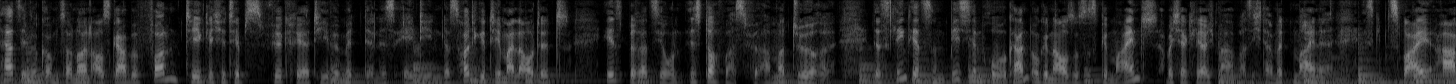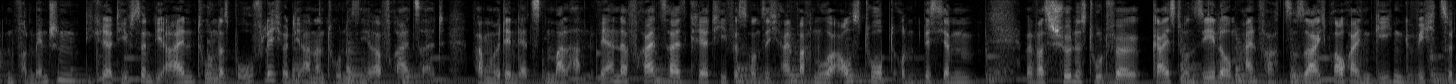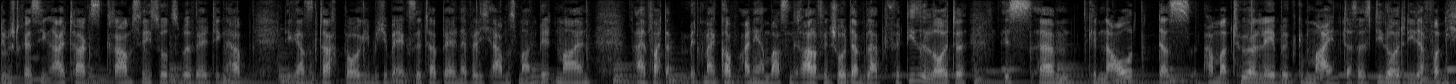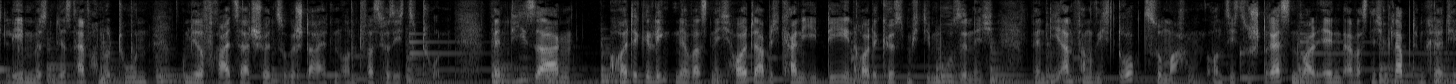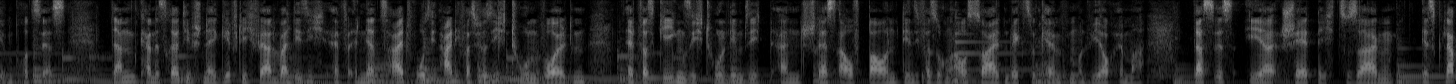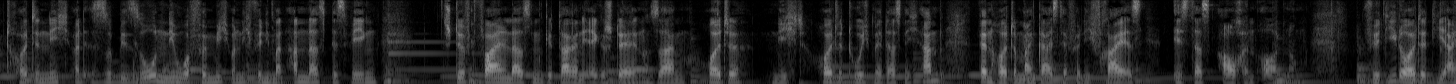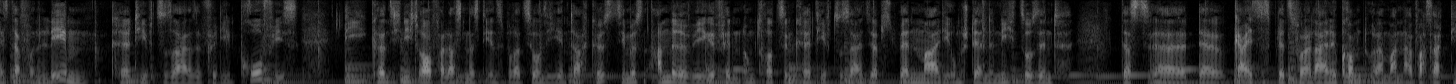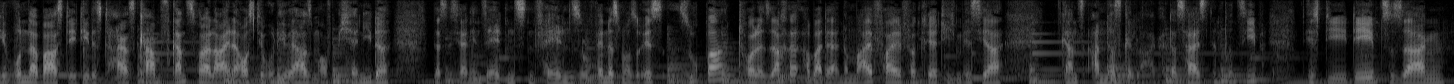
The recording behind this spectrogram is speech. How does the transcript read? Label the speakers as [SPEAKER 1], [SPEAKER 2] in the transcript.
[SPEAKER 1] Herzlich willkommen zur neuen Ausgabe von Tägliche Tipps für Kreative mit Dennis 18. Das heutige Thema lautet Inspiration ist doch was für Amateure. Das klingt jetzt ein bisschen provokant und genauso ist es gemeint, aber ich erkläre euch mal, was ich damit meine. Es gibt zwei Arten von Menschen, die kreativ sind. Die einen tun das beruflich und die anderen tun das in ihrer Freizeit. Fangen wir mit den letzten mal an. Wer in der Freizeit kreativ ist und sich einfach nur austobt und ein bisschen was Schönes tut für Geist und Seele, um einfach zu sagen, ich brauche ein Gegengewicht zu dem stressigen Alltagskrams, den ich so zu bewältigen habe. Den ganzen Tag beuge ich mich über Excel-Tabellen, da will ich abends mal ein Bild malen. Einfach damit mein Kopf einigermaßen gerade auf den Schultern bleibt. Für diese Leute ist ähm, genau das Amateur-Label gemeint. Das heißt, die Leute, die davon nicht leben müssen, die das einfach nur tun, um ihre Freizeit schön zu gestalten und was für sich zu tun. Wenn die sagen, heute gelingt mir was nicht, heute habe ich keine Ideen, heute küsst mich die Muse nicht, wenn die anfangen, sich Druck zu machen und sich zu stressen, weil irgendetwas nicht klappt im kreativen Prozess, dann kann es relativ schnell giftig werden, weil die sich in der Zeit, wo sie eigentlich was für sich tun wollten, etwas gegen sich tun, indem sie einen Stress aufbauen, den sie versuchen auszuhalten, wegzukämpfen und wie auch immer. Das ist eher schädlich, zu sagen, es klappt heute nicht und es ist sowieso nur für mich und nicht für niemand anders. Deswegen Stift fallen lassen, Gitarre in die Ecke stellen und sagen, heute nicht. Heute tue ich mir das nicht an. Wenn heute mein Geist dafür nicht frei ist, ist das auch in Ordnung. Für die Leute, die eigentlich davon leben, kreativ zu sein, also für die Profis, die können sich nicht darauf verlassen, dass die Inspiration sich jeden Tag küsst. Sie müssen andere Wege finden, um trotzdem kreativ zu sein, selbst wenn mal die Umstände nicht so sind, dass äh, der Geistesblitz von alleine kommt oder man einfach sagt, die wunderbarste Idee des Tages kam ganz von alleine aus dem Universum auf mich hernieder. Das ist ja in den seltensten Fällen so. Wenn das mal so ist, super, tolle Sache, aber der Normalfall von Kreativen ist ja ganz anders gelagert. Das heißt, im Prinzip ist die Idee zu sagen,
